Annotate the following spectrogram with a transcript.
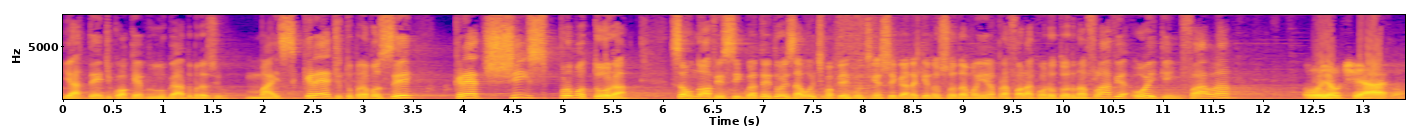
e atende qualquer lugar do Brasil. Mais crédito para você, CredX Promotora. São 9h52, a última perguntinha chegando aqui no show da manhã para falar com a doutora Ana Flávia. Oi, quem fala? Oi, é o Tiago.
